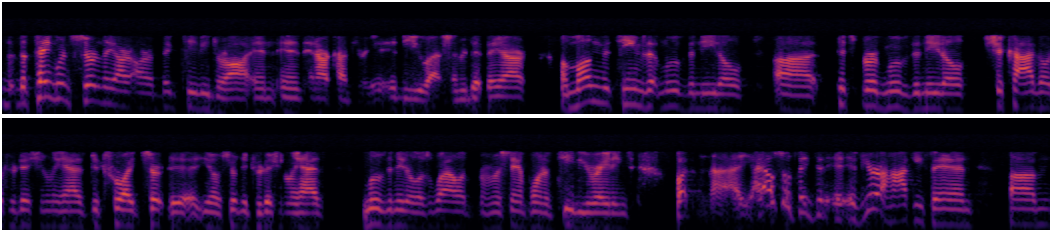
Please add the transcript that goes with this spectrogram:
the Penguins certainly are, are a big TV draw in, in, in our country, in the U.S. I mean, they are among the teams that move the needle. Uh, Pittsburgh moves the needle. Chicago traditionally has. Detroit, uh, you know, certainly traditionally has moved the needle as well from a standpoint of TV ratings. But I, I also think that if you're a hockey fan – um,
